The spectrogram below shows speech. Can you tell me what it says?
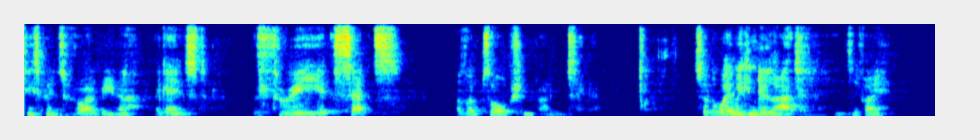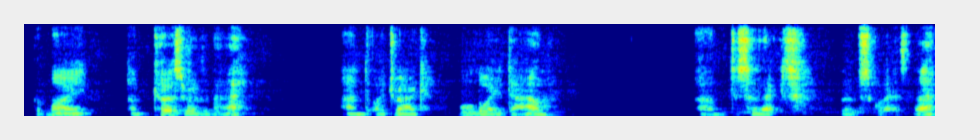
teaspoons of Ribena against the three sets of absorption values here. So the way we can do that is if I put my um, cursor over there and I drag all the way down um, to select those squares there.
